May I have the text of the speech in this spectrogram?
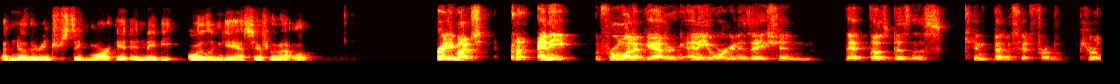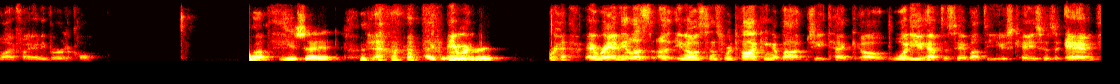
another interesting market, and maybe oil and gas after that one. Pretty much any, from what I'm gathering, any organization that does business can benefit from pure Li-Fi, any vertical. Well, you said it. I hey, agree. Hey, Randy, let's, uh, you know, since we're talking about Getac, uh, what do you have to say about the use cases and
